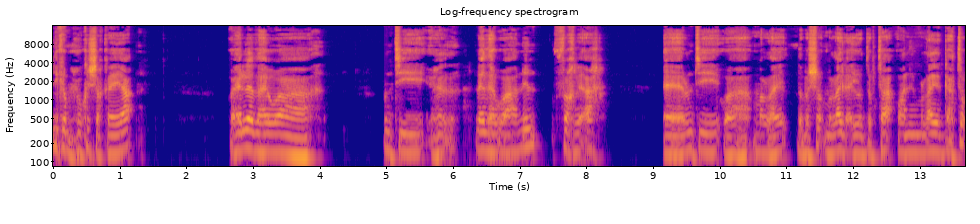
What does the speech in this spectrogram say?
ninka muxuu ka shaqeeyaa? Waxay leedahay waa runtii waxay leedahay waa nin fakri ah runtii waa malaay dabasho malaayga ayuu dabtaa waa nin malaayga gaato.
